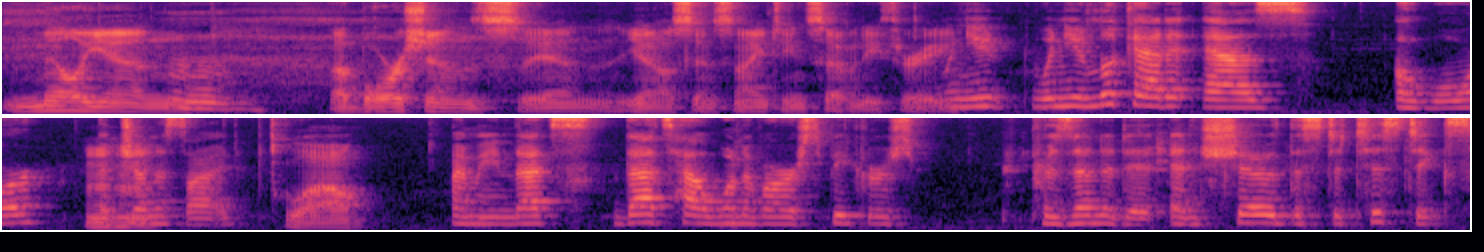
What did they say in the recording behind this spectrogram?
million hmm. abortions in you know since 1973? when you when you look at it as a war, a mm-hmm. genocide. wow. I mean, that's that's how one of our speakers presented it and showed the statistics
